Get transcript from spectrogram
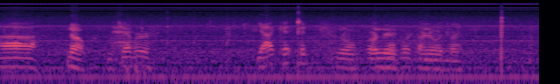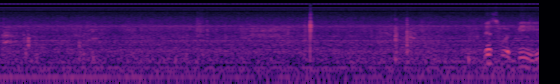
Uh, No. whichever. Yeah, could, could No. Or no. work Or on the it's line. This would be.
